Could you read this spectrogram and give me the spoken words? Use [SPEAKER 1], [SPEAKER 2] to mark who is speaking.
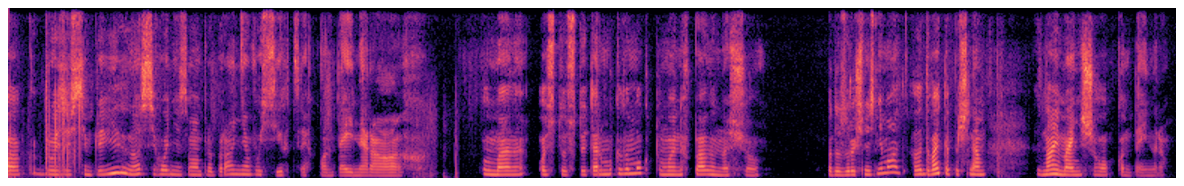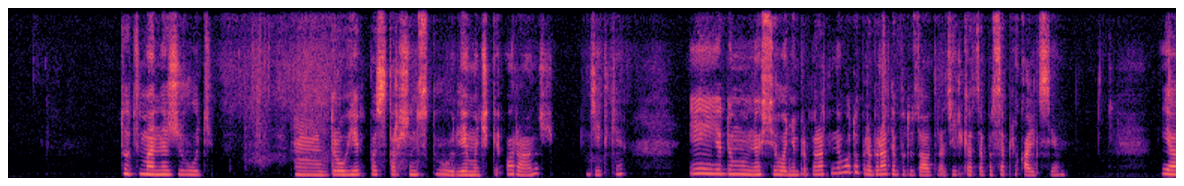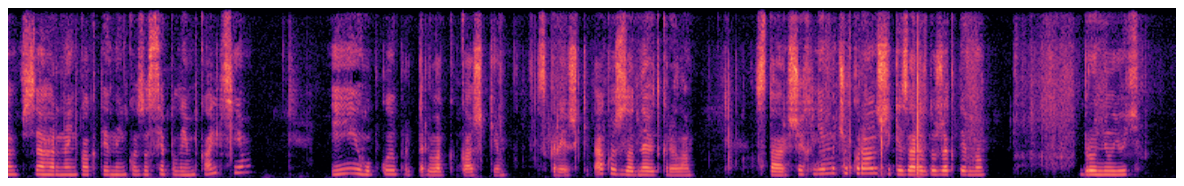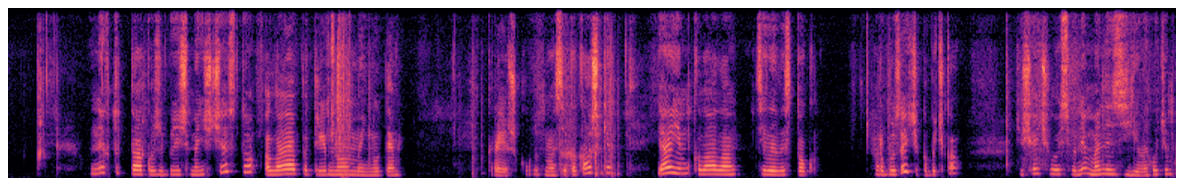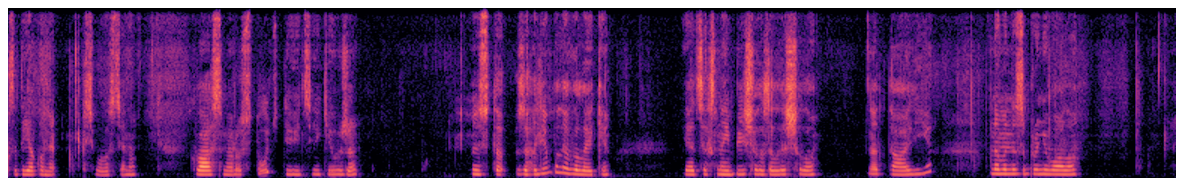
[SPEAKER 1] Так, друзі, всім привіт! У нас сьогодні з вами прибирання в усіх цих контейнерах. У мене ось тут стоїть термокилимок, тому я не впевнена, що буде зручно знімати. Але давайте почнемо з найменшого контейнера. Тут в мене живуть другі по старшинству лімочки оранж, дітки. І я думаю, в них сьогодні прибирати не буду, прибирати буду завтра, тільки це посиплю кальцієм. Я все гарненько, активненько засипала їм кальцієм і губкою протерла какашки з кришки. Також заодне відкрила старших лімочок оранж, які зараз дуже активно бронюють. У них тут також більш-менш чисто, але потрібно минути кришку. Тут у нас є какашки. Я їм клала цілий листок гарбузи чи кабачка, чи ще чогось. Вони в мене з'їли. Хочу вам сказати, як вони ось волосина. Класно ростуть. Дивіться, які вже. Ось взагалі були великі. Я цих найбільших залишила Наталії. Вона мене забронювала.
